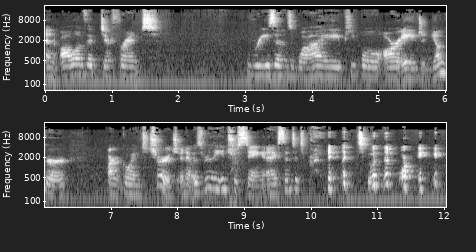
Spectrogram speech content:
and all of the different reasons why people our age and younger aren't going to church and it was really interesting and i sent it to brien at like two in the morning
